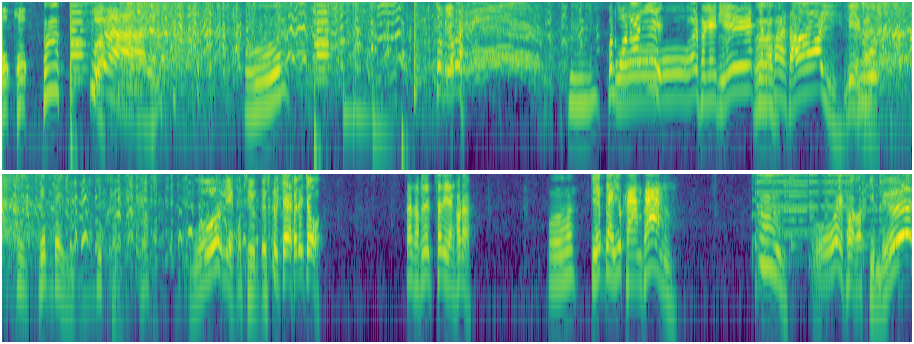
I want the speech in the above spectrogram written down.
หกหกเฮ้ยว้าโอ้ยเจ้าเบียร์อะไรมันปวดอะไรโอ้ยพญาเด็กจะมามาสายเลขดูอะใส่เก็บได้ทุกขันโอ้เรียกมาถือเป็นใจเขาได้เจ้าน่าสับแสดงเขาน่ะโอ้ยเก็บได้อยู่ข้างทางอือโอ้ยพ่อก็ถิ่มเด้อ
